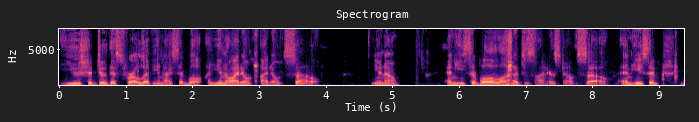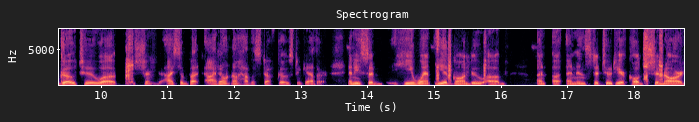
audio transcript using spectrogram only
"You should do this for a living." I said, "Well, you know, I don't, I don't sew." You know, and he said, Well, a lot of designers don't sew. And he said, Go to, uh, I said, But I don't know how the stuff goes together. And he said, He went, he had gone to um, an, uh, an institute here called Chouinard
